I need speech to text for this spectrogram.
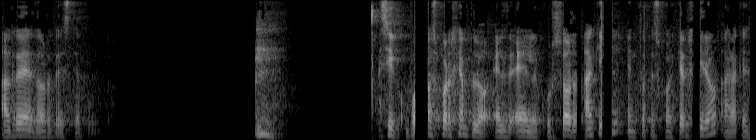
alrededor de este punto. Si ponemos, por ejemplo, el, cursor aquí, entonces cualquier giro hará que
